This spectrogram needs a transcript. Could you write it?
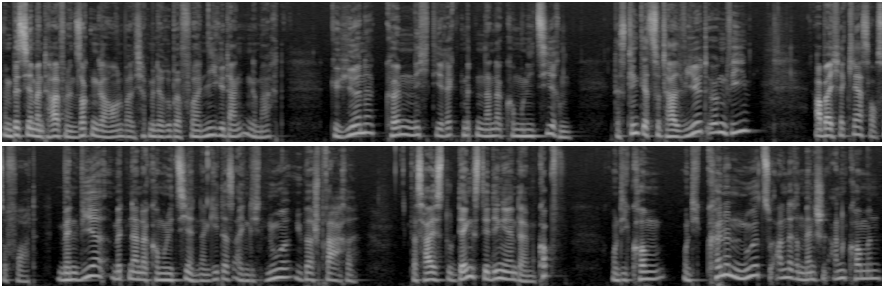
ein bisschen mental von den Socken gehauen, weil ich habe mir darüber vorher nie Gedanken gemacht. Gehirne können nicht direkt miteinander kommunizieren. Das klingt jetzt total weird irgendwie, aber ich erkläre es auch sofort. Wenn wir miteinander kommunizieren, dann geht das eigentlich nur über Sprache. Das heißt, du denkst dir Dinge in deinem Kopf und die kommen und die können nur zu anderen Menschen ankommen,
